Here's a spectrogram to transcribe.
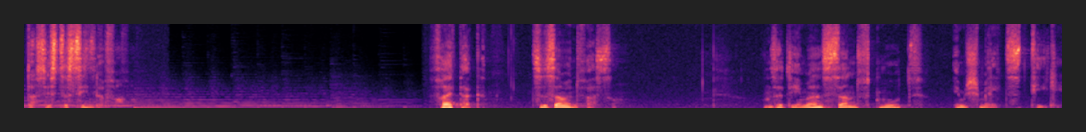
Das ist der Sinn davon. Freitag, Zusammenfassung. Unser Thema Sanftmut im Schmelztiegel.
